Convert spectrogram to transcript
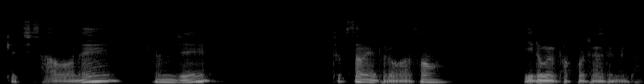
스케치 4번에 편집 특성에 들어가서 이름을 바꿔줘야 됩니다.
